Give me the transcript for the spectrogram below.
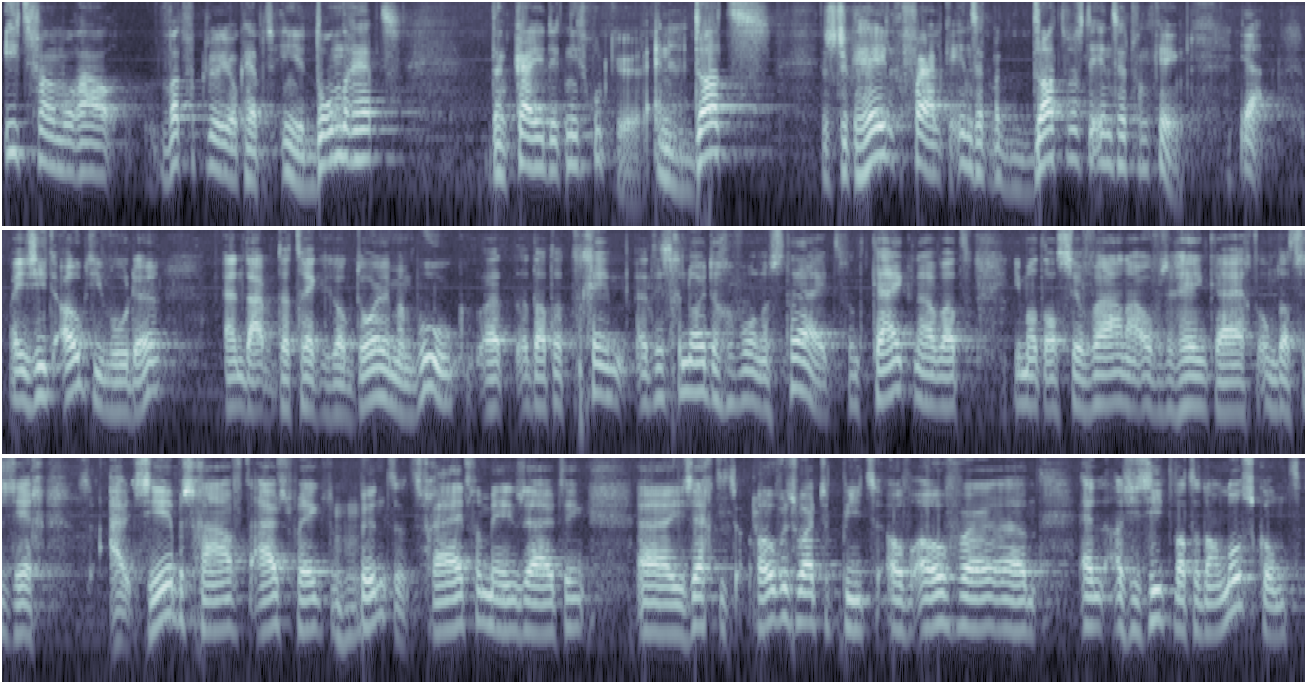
iets van moraal, wat voor kleur je ook hebt, in je donder hebt, dan kan je dit niet goedkeuren. En dat, dat is natuurlijk een hele gevaarlijke inzet, maar dat was de inzet van King. Ja, maar je ziet ook die woede, en daar, dat trek ik ook door in mijn boek, dat- dat het, geen, het is nooit een gewonnen strijd. Want kijk naar wat iemand als Silvana over zich heen krijgt, omdat ze zich uit, zeer beschaafd uitspreekt, Mhm. punt, het vrijheid van meningsuiting. Eh, je zegt iets over Zwarte Piet, over... over eh, en als je ziet wat er dan loskomt,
